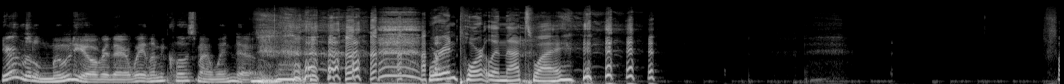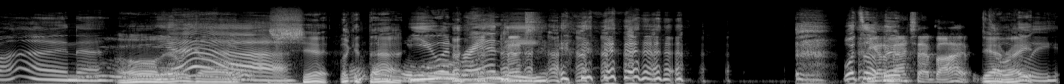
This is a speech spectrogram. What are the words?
You're a little moody over there. Wait, let me close my window. We're in Portland. That's why. Fun. Oh, there Yeah. we go. Shit, look at that. You and Randy. What's you up, You gotta man? match that vibe. Yeah, right.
